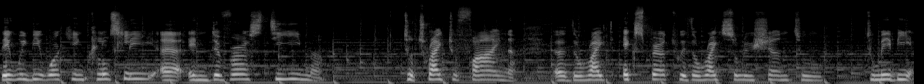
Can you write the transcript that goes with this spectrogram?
They will be working closely uh, in diverse team to try to find uh, the right expert with the right solution to, to maybe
